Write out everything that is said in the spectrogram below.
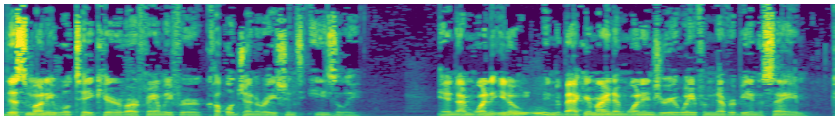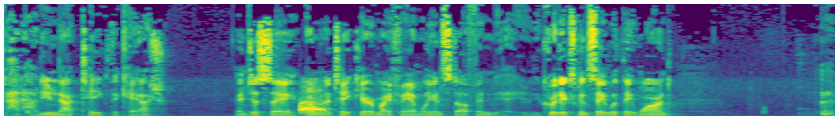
this money will take care of our family for a couple generations easily, and I'm one you know Mm-hmm. in the back of your mind, I'm one injury away from never being the same. God, how do you not take the cash and just say I'm going to take care of my family and stuff? And uh, critics can say what they want. I'm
